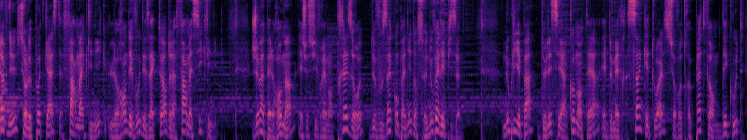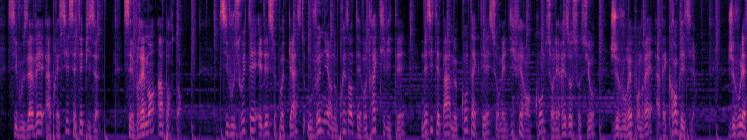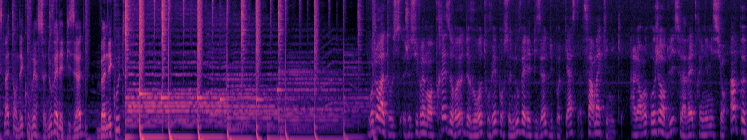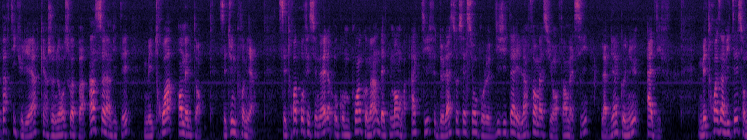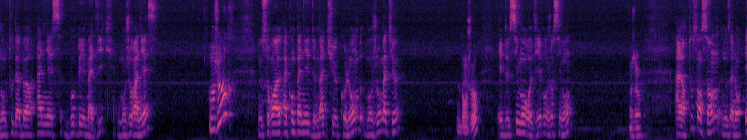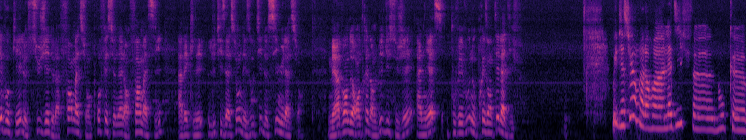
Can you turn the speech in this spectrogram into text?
Bienvenue sur le podcast Pharma Clinique, le rendez-vous des acteurs de la pharmacie clinique. Je m'appelle Romain et je suis vraiment très heureux de vous accompagner dans ce nouvel épisode. N'oubliez pas de laisser un commentaire et de mettre 5 étoiles sur votre plateforme d'écoute si vous avez apprécié cet épisode. C'est vraiment important. Si vous souhaitez aider ce podcast ou venir nous présenter votre activité, n'hésitez pas à me contacter sur mes différents comptes sur les réseaux sociaux, je vous répondrai avec grand plaisir. Je vous laisse maintenant découvrir ce nouvel épisode. Bonne écoute Bonjour à tous, je suis vraiment très heureux de vous retrouver pour ce nouvel épisode du podcast Pharma Clinique. Alors aujourd'hui, cela va être une émission un peu particulière car je ne reçois pas un seul invité, mais trois en même temps. C'est une première. Ces trois professionnels ont comme point commun d'être membres actifs de l'Association pour le digital et l'information en pharmacie, la bien connue ADIF. Mes trois invités sont donc tout d'abord Agnès Bobé-Madic. Bonjour Agnès. Bonjour. Nous serons accompagnés de Mathieu Colombe. Bonjour Mathieu. Bonjour. Et de Simon Rodier. Bonjour Simon. Bonjour. Alors tous ensemble, nous allons évoquer le sujet de la formation professionnelle en pharmacie avec l'utilisation des outils de simulation. Mais avant de rentrer dans le vif du sujet, Agnès, pouvez-vous nous présenter l'ADIF oui, bien sûr. Alors, euh, l'ADIF euh, euh,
